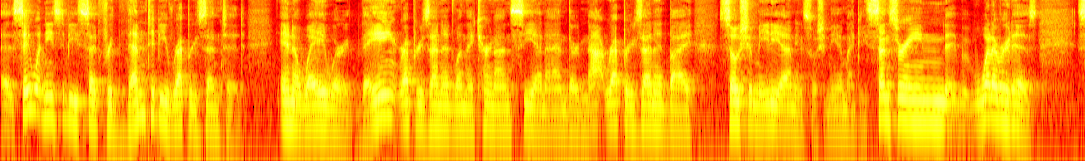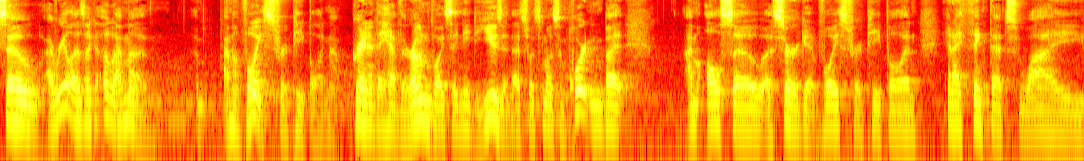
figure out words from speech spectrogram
Uh, say what needs to be said for them to be represented in a way where they ain't represented when they turn on CNN. They're not represented by social media. I mean, social media might be censoring, whatever it is. So I realized, like, oh, I'm a I'm a voice for people. And now, granted, they have their own voice; they need to use it. That's what's most important. But I'm also a surrogate voice for people, and and I think that's why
